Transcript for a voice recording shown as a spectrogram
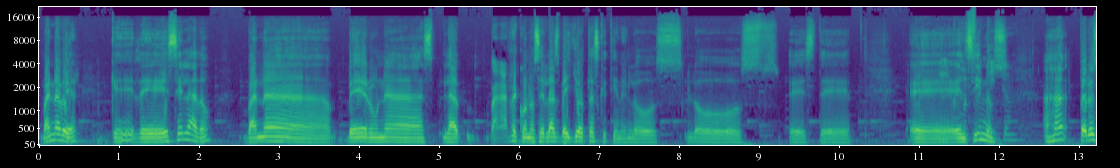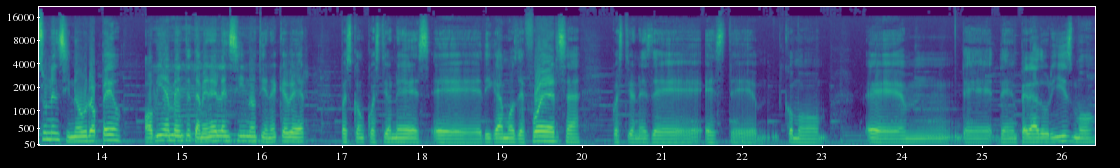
van a ver que de ese lado van a ver unas, la, van a reconocer las bellotas que tienen los, los, este, eh, encinos. Ajá, pero es un encino europeo. Obviamente también el encino tiene que ver, pues, con cuestiones, eh, digamos, de fuerza, cuestiones de, este, como eh, de, de, emperadurismo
